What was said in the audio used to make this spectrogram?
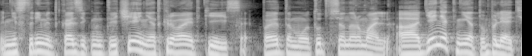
не стримит казик на Твиче и не открывает кейсы. Поэтому тут все нормально. А денег нету, блять,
